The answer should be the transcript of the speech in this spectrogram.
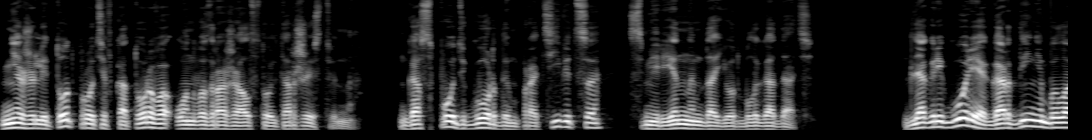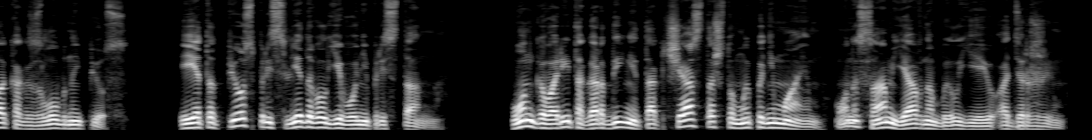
нежели тот, против которого он возражал столь торжественно. «Господь гордым противится, смиренным дает благодать». Для Григория гордыня была как злобный пес. И этот пес преследовал его непрестанно. Он говорит о гордыне так часто, что мы понимаем, он и сам явно был ею одержим.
